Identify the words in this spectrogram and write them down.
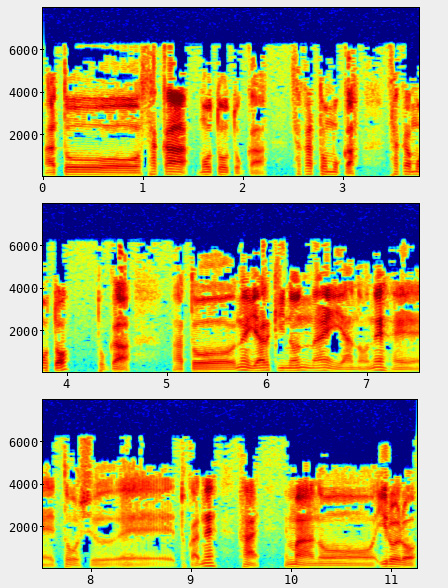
あと、坂本とか、坂友か、坂本とか、あと、ね、やる気のない、あのね、えー、投手、えー、とかね、はい。まあ、あのー、いろいろ、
